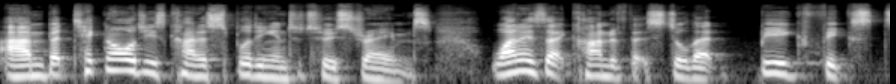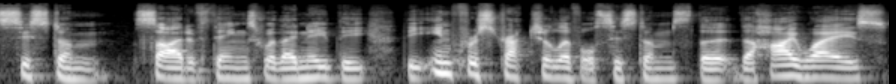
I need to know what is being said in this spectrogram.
Um, but technology is kind of splitting into two streams. One is that kind of that still that big fixed system side of things where they need the the infrastructure level systems, the the highways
